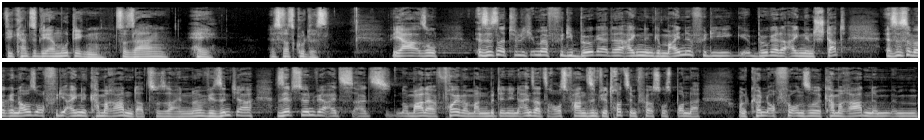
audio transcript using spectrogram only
Wie kannst du dir ermutigen, zu sagen, hey, ist was Gutes? Ja, also es ist natürlich immer für die Bürger der eigenen Gemeinde, für die Bürger der eigenen Stadt. Es ist aber genauso auch für die eigenen Kameraden da zu sein. Ne? Wir sind ja, selbst wenn wir als, als normaler Feuerwehrmann mit in den Einsatz rausfahren, sind wir trotzdem First Responder und können auch für unsere Kameraden im, im,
